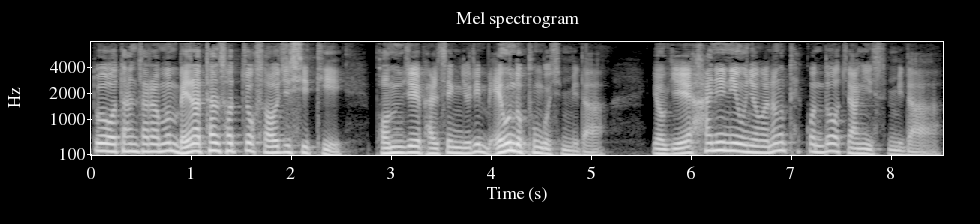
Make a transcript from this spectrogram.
또 어떤 한 사람은 맨하탄 서쪽 서지시티 범죄 발생률이 매우 높은 곳입니다. 여기에 한인이 운영하는 태권도장이 있습니다.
